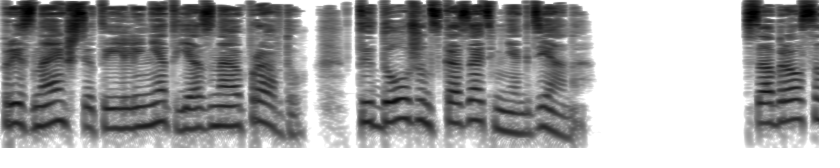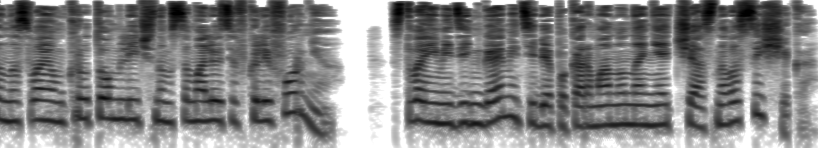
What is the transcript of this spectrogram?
Признаешься ты или нет, я знаю правду. Ты должен сказать мне, где она. Собрался на своем крутом личном самолете в Калифорнию? С твоими деньгами тебе по карману нанять частного сыщика.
